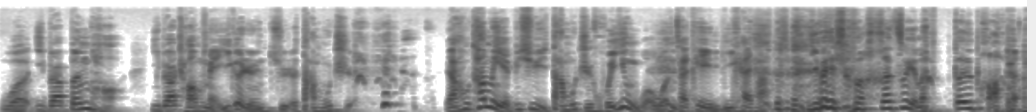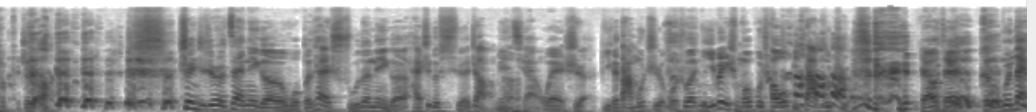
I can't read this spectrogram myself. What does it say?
我一边奔跑一边朝每一个人举着大拇指，然后他们也必须以大拇指回应我，我才可以离开他。你为什么喝醉了奔跑呀？不知道。甚至就是在那个我不太熟的那个还是个学长面前，我也是比个大拇指，我说你为什么不朝我比大拇指？然后他很无奈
